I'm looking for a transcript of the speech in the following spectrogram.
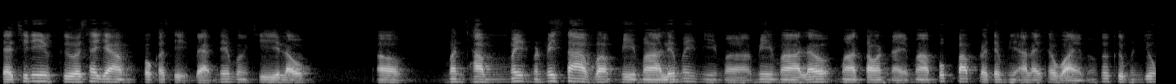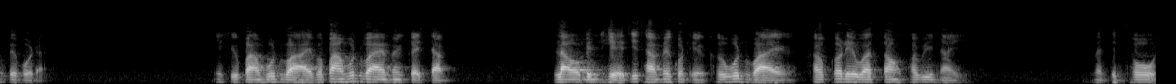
แต่ที่นี่คือถ้ายามปกติแบบนี้บางทีเราเออมันทำไม่มันไม่ทราบว่ามีมาหรือไม่มีมา มีมาแล้วมาตอนไหนมาปุ๊บปั๊บเราจะมีอะไรถวายมันก็คือมันยุ่งไปหมดอะ นี่คือความวุ่นวายเพราะความวุ่นวายมันเกิดจากเราเป็นเหตุที่ทำให้คนอื่นเขาวุ่นวายเขาก็เรียกว่าต้องพระวินัย มันเป็นโทษ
